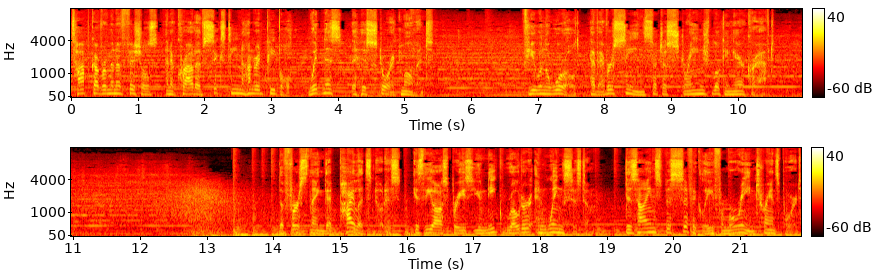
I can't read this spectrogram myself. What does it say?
top government officials and a crowd of 1,600 people witness the historic moment. Few in the world have ever seen such a strange-looking aircraft. The first thing that pilots notice is the Osprey's unique rotor and wing system, designed specifically for marine transport.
